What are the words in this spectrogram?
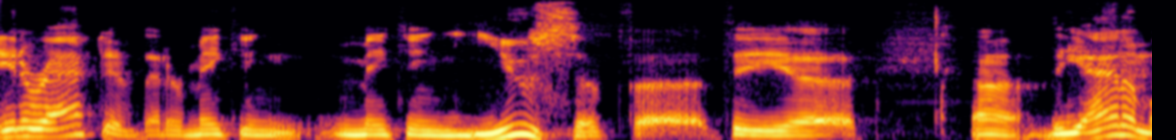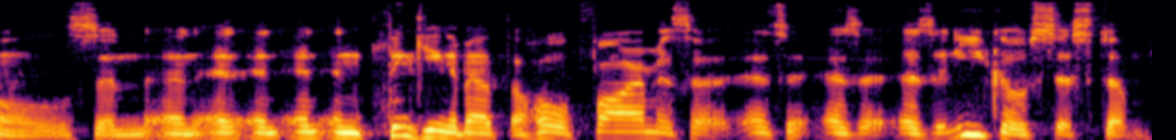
interactive that are making making use of uh, the uh, uh, the animals and and, and and and thinking about the whole farm as a as a as, a, as an ecosystem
